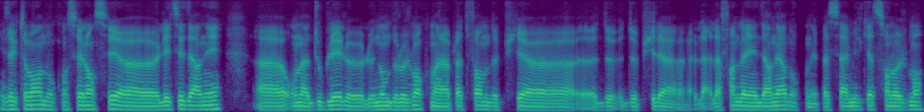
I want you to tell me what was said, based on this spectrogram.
Exactement. Donc, on s'est lancé euh, l'été dernier. Euh, on a doublé le, le, nombre de logements qu'on a à la plateforme depuis euh, de, depuis la, la, fin de l'année dernière. Donc, on est passé à 1400 logements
